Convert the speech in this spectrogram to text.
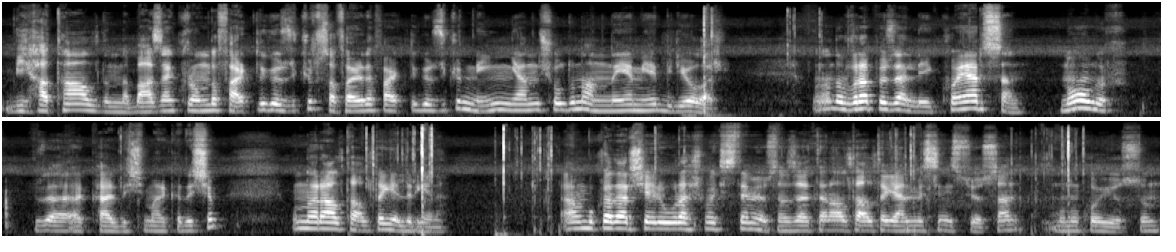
bir hata aldığında bazen Chrome'da farklı gözükür, Safari'de farklı gözükür. Neyin yanlış olduğunu anlayamayabiliyorlar. Buna da wrap özelliği koyarsan ne olur? Güzel kardeşim arkadaşım. Bunlar alt alta gelir gene. Ama bu kadar şeyle uğraşmak istemiyorsan zaten alt alta gelmesini istiyorsan bunu koyuyorsun.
